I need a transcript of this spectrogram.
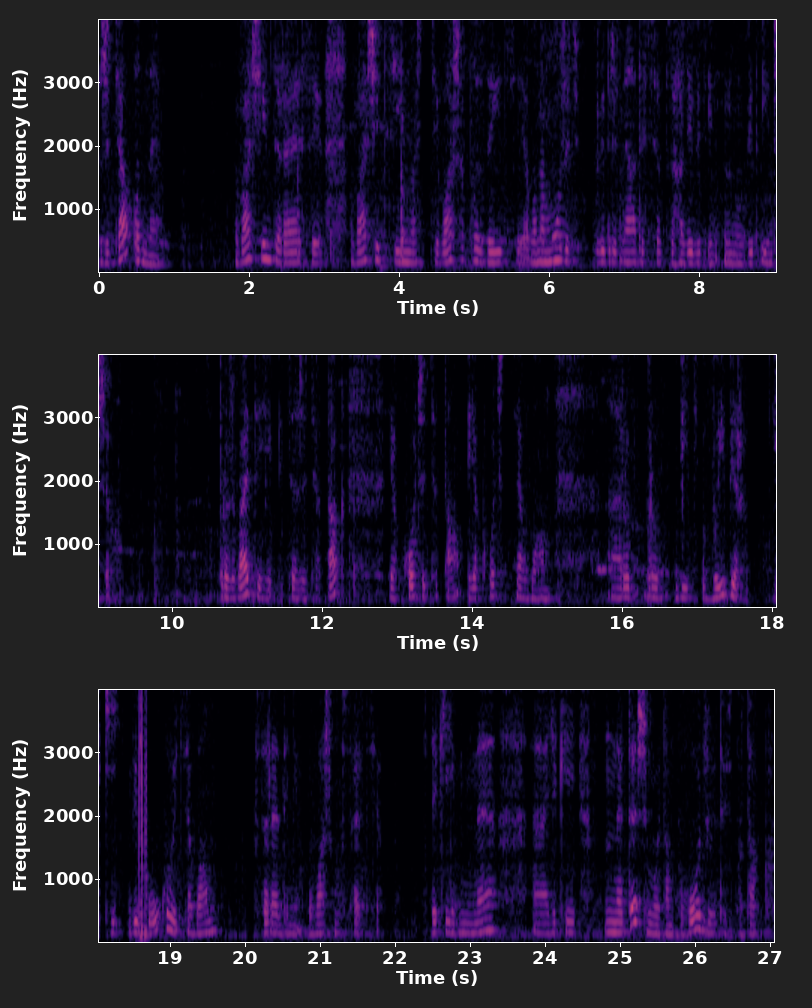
Життя одне. Ваші інтереси, ваші цінності, ваша позиція, вона може відрізнятися взагалі від, ну, від інших. Проживайте це життя так, як хочеться там, як хочеться вам. Е, Робіть вибір, який відгукується вам всередині, у вашому серці, який не, е, який не те, що ви там погоджуєтесь, бо так,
